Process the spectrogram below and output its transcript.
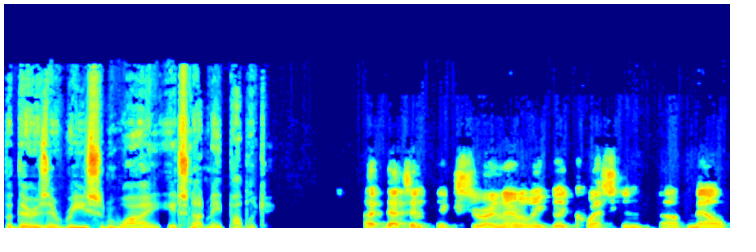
but there is a reason why it's not made public. Uh, that's an extraordinarily good question, uh, Mel.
